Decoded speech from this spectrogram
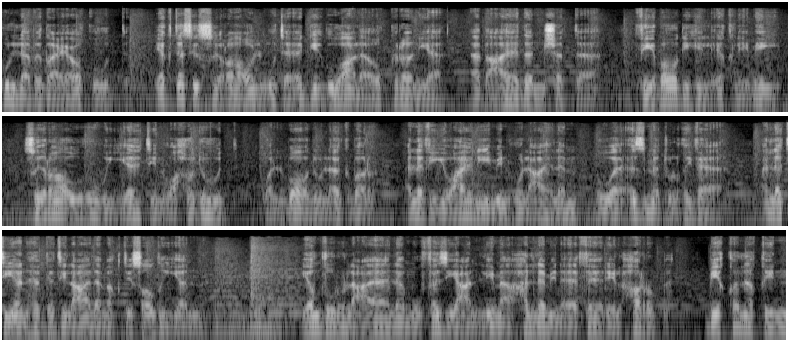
كل بضع عقود. يكتسي الصراع المتأجج على أوكرانيا أبعادا شتى. في بعده الإقليمي صراع هويات وحدود والبعد الأكبر الذي يعاني منه العالم هو أزمة الغذاء. التي أنهكت العالم اقتصاديا. ينظر العالم فزعا لما حل من آثار الحرب بقلق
